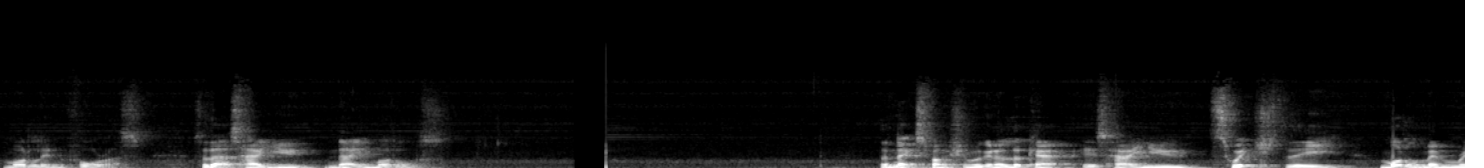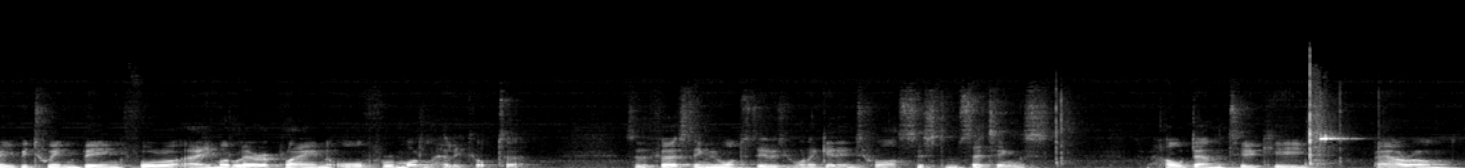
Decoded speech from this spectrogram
model in for us. So that's how you name models. The next function we're going to look at is how you switch the model memory between being for a model aeroplane or for a model helicopter. So the first thing we want to do is we want to get into our system settings. Hold down the two keys, power on,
